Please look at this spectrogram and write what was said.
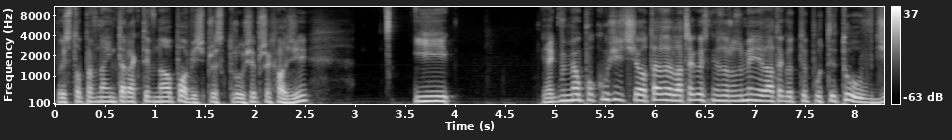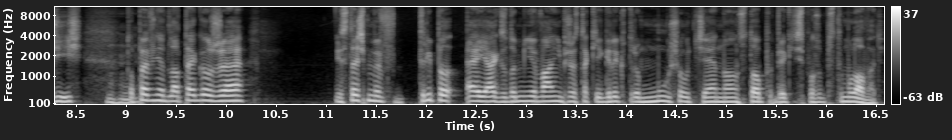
bo jest to pewna interaktywna opowieść, przez którą się przechodzi. I jakbym miał pokusić się o tezę, dlaczego jest niezrozumienie dla tego typu tytułów dziś, to pewnie dlatego, że jesteśmy w AAA zdominowani przez takie gry, które muszą cię non-stop w jakiś sposób stymulować.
